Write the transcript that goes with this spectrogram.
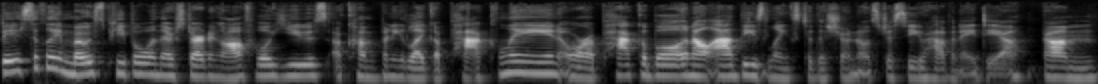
basically most people when they're starting off will use a company like a Packlane or a Packable and I'll add these links to the show notes just so you have an idea. Um,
